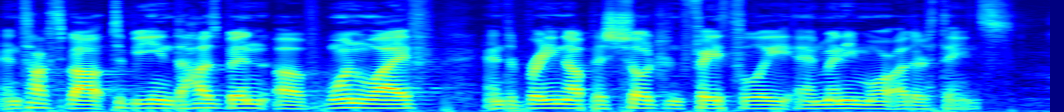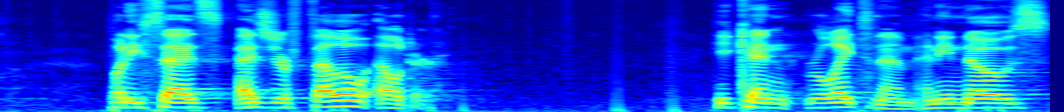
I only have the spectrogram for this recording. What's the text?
and talks about to being the husband of one wife and to bringing up his children faithfully and many more other things. But he says, as your fellow elder, he can relate to them and he knows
